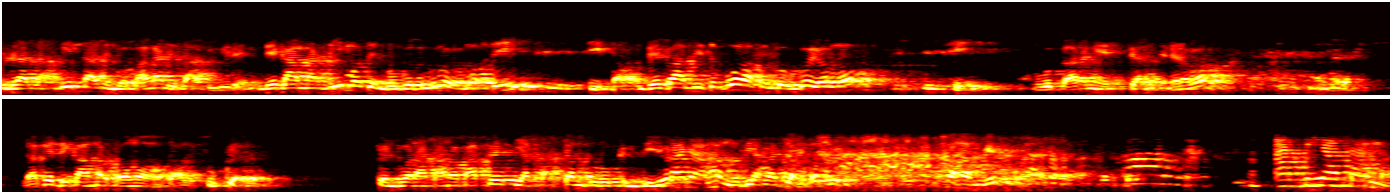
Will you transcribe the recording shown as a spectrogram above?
berat tak minta, sing pangan di tak piring. Dia kamar limo, sing buku turu, ya mau si sitok. Dia kelambi sepuluh, sing buku ya mau si. Buku bareng edan, jadi apa? Lagi di kamar tomo, misalnya, suga. Ben suara kano kabeh tiap jam turu genti, ora nyaman tiap jam. Paham ya? Artinya sama.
